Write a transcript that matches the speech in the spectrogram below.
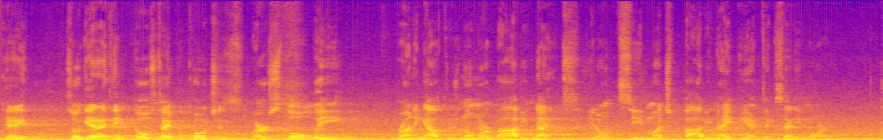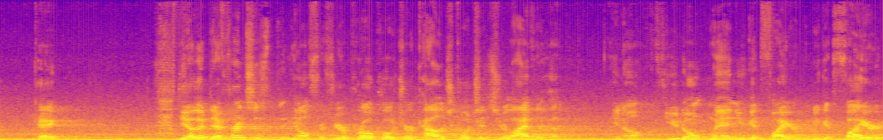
Okay? So again, I think those type of coaches are slowly running out. There's no more Bobby Knights. You don't see much Bobby Knight antics anymore. Okay? The other difference is, you know, if you're a pro coach or a college coach, it's your livelihood. You know, if you don't win, you get fired. When you get fired,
